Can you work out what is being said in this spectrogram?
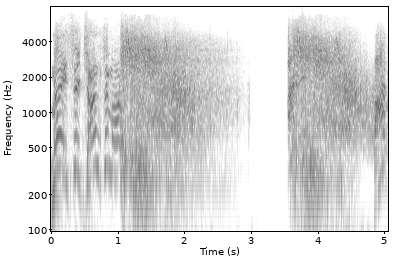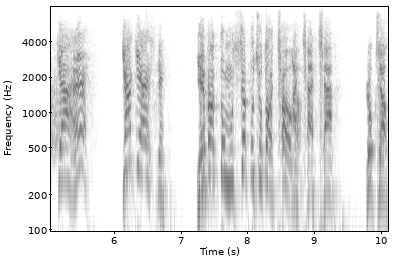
मैं इसे जान से मार बात क्या है? क्या किया है इसने? ये बात तुम मुझसे पूछो तो अच्छा होगा। अच्छा अच्छा। रुक जाओ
